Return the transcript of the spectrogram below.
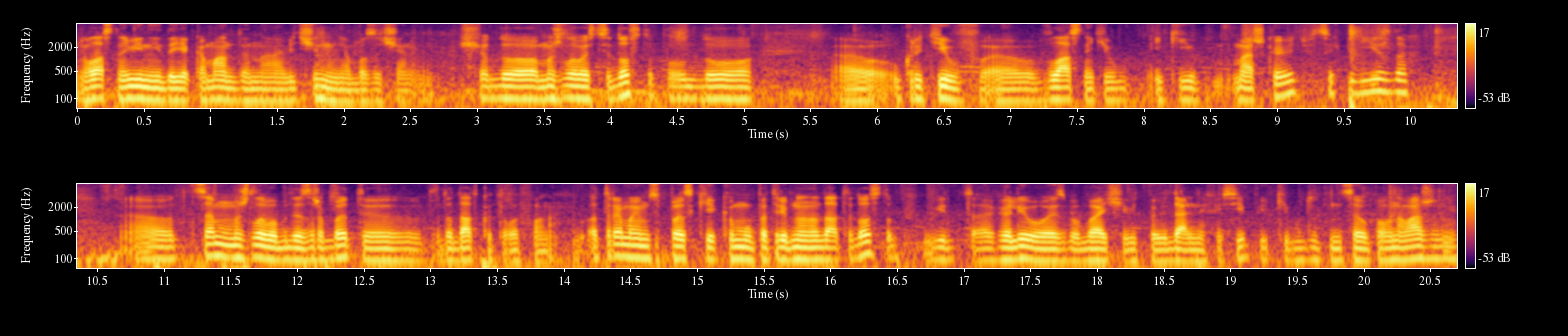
Власне, він і дає команди на відчинення або зачинення. Щодо можливості доступу до е, укриттів е, власників, які мешкають в цих під'їздах, це можливо буде зробити в додатку телефона. Отримаємо списки, кому потрібно надати доступ від е, голів ОСББ чи відповідальних осіб, які будуть на це уповноважені.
